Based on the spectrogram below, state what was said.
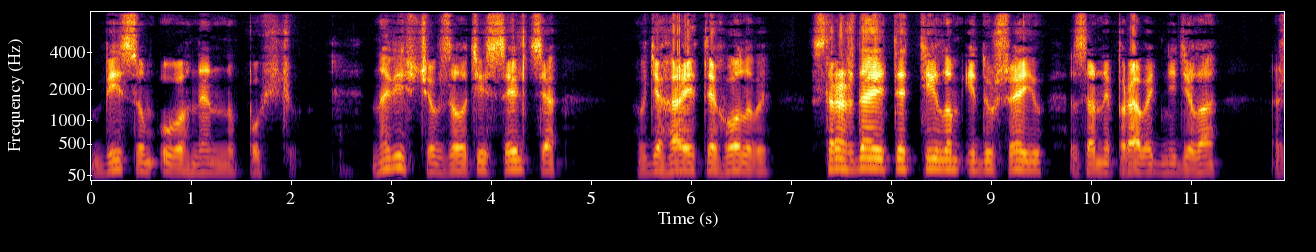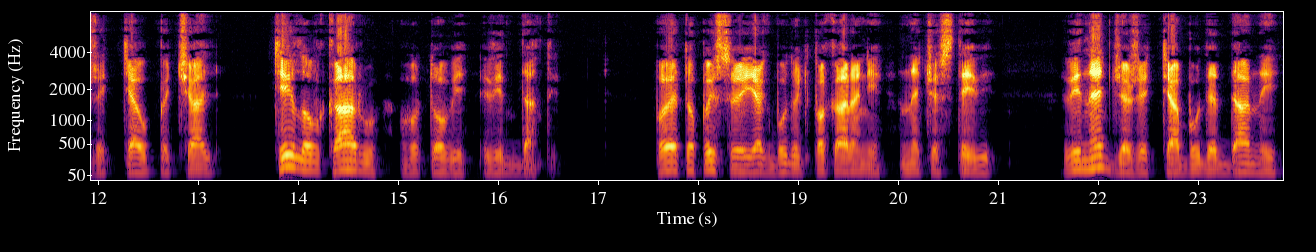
бісом у вогненну пущу. Навіщо в золотій сильця вдягаєте голови, страждаєте тілом і душею за неправедні діла, життя в печаль, тіло в кару готові віддати. Поет описує, як будуть покарані нечестиві. Вінець же життя буде даний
